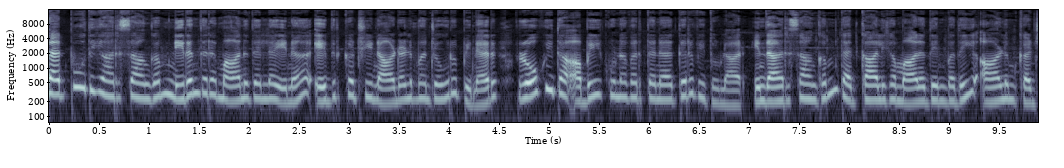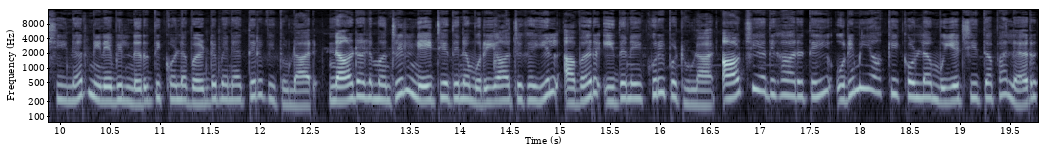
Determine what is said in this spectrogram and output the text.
தற்போதைய அரசாங்கம் நிரந்தரமானதல்ல என எதிர்க்கட்சி நாடாளுமன்ற உறுப்பினர் ரோஹித அபே குணவர்த்தன தெரிவித்துள்ளார். இந்த அரசாங்கம் தற்காலிகமானது என்பதை ஆளும் கட்சியினர் நினைவில் நிறுத்திக் கொள்ள வேண்டும் என தெரிவித்துள்ளார். நாடாளுமன்றில் நேற்றைய தினம் உரையாற்றுகையில் அவர் இதனை குறிப்பிட்டுள்ளார். ஆட்சி அதிகாரத்தை உரிமையாக்கிக் கொள்ள முயற்சித்த பலர்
